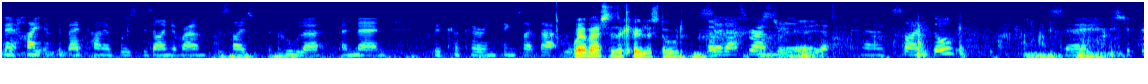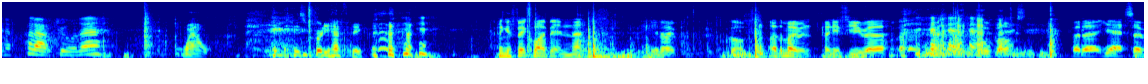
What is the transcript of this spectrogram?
the height of the bed kind of was designed around the size of the cooler, and then the cooker and things like that. was- Whereabouts is the cooler stored? So that's around yeah, the yeah. uh, side door. So it's just in a pull-out drawer there. Wow. it's pretty hefty. we can fit quite a bit in there. You know, got at the moment only a few uh, full box, but uh, yeah. So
